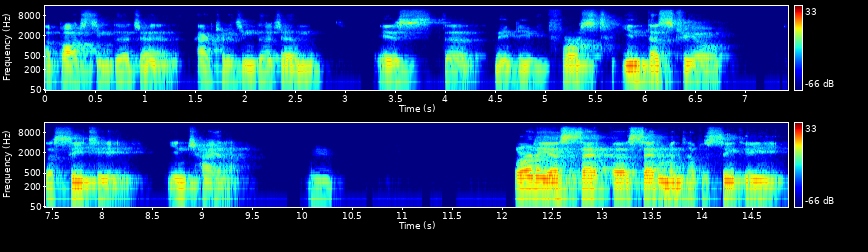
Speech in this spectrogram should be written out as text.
about Jingdezhen. Actually, Jingdezhen is the maybe first industrial the city in China. Mm. Earlier set, uh, settlement of the city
